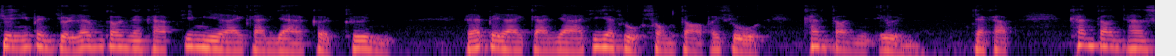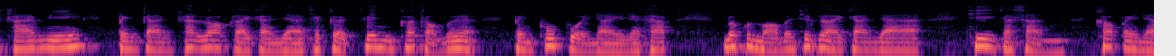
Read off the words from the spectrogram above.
จุดนี้เป็นจุดเริ่มต้นนะครับ ที่มีรายการยาเกิดขึ้น และเป็นรายการยาที่จะถูกส่งต่อไปสู่ขั้นตอนอื่นๆนะครับ ขั้นตอน transcribe นี้เป็นการคัดลอกรายการยาจะเกิดขึ้นก็ต่อเมื่อเป็นผู้ป่วยในนะครับ เมื่อคุณหมอบันทึกรายการยาที่จะสั่งเข้าไปใน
